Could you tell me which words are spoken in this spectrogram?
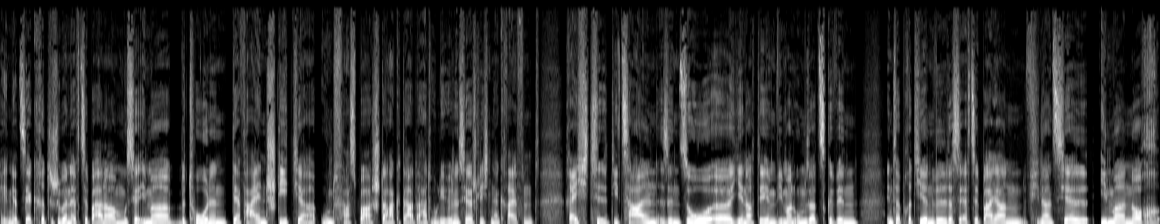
reden jetzt sehr kritisch über den FC Bayern, aber man muss ja immer betonen, der Verein steht ja unfassbar stark da. Da hat Uli Hoeneß ja schlicht und ergreifend recht. Die Zahlen sind so, äh, je nachdem, wie man Umsatzgewinn interpretieren will, dass der FC Bayern finanziell immer noch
